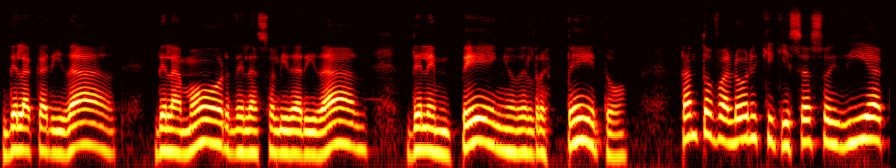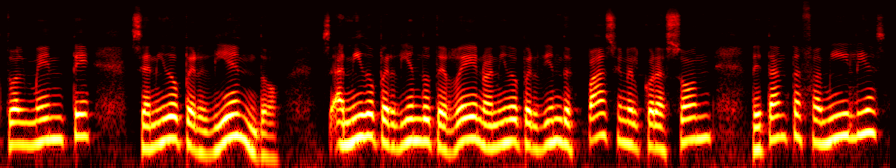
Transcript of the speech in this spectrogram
de la caridad, del amor, de la solidaridad, del empeño, del respeto, tantos valores que quizás hoy día actualmente se han ido perdiendo, han ido perdiendo terreno, han ido perdiendo espacio en el corazón de tantas familias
